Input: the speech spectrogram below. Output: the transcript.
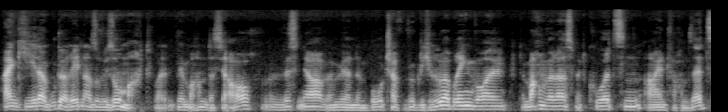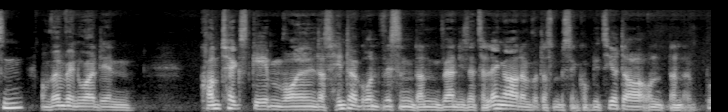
eigentlich jeder guter Redner sowieso macht, weil wir machen das ja auch. Wir wissen ja, wenn wir eine Botschaft wirklich rüberbringen wollen, dann machen wir das mit kurzen, einfachen Sätzen. Und wenn wir nur den Kontext geben wollen, das Hintergrundwissen, dann werden die Sätze länger, dann wird das ein bisschen komplizierter und dann äh,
